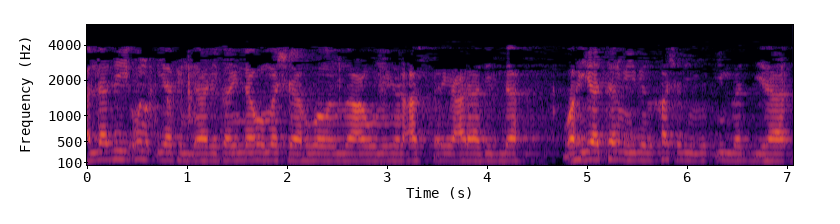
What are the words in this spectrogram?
الذي ألقي في النار فإنه مشى هو ومن معه من العسكر على دلة وهي ترمي بالخشب من مدها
